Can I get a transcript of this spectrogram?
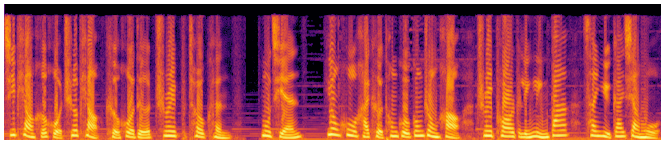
机票和火车票，可获得 Trip token。目前，用户还可通过公众号 Triport 零零八参与该项目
